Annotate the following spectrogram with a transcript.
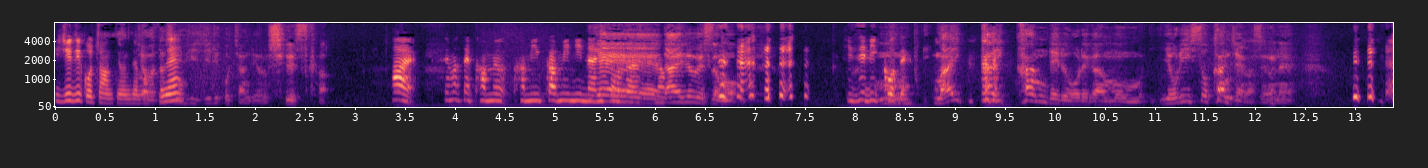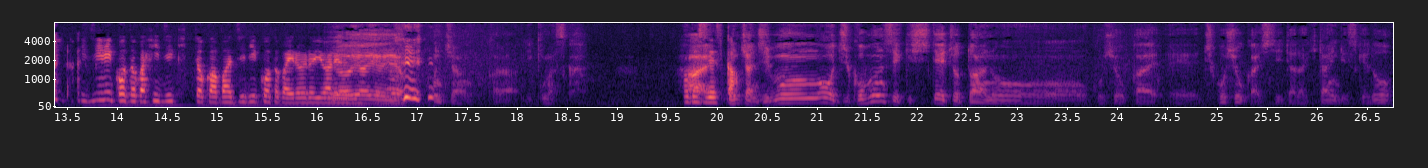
ひじりこちゃんって呼んでじゃあますね。私もひじりこちゃんでよろしいですか？はい。すいません、かみ、かみかみにないりそうやいやいやな、大丈夫ですよもう。ひじりっこで。毎回噛んでる俺がもうより一層噛んじゃいますよねひじりことかひじきとかばじりことかいろいろ言われるんいやい。やいやいや。のんちゃんからいきますか。私ですか？はい。のんちゃん自分を自己分析してちょっとあのーご紹介、えー自己紹介していただきたいんですけど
